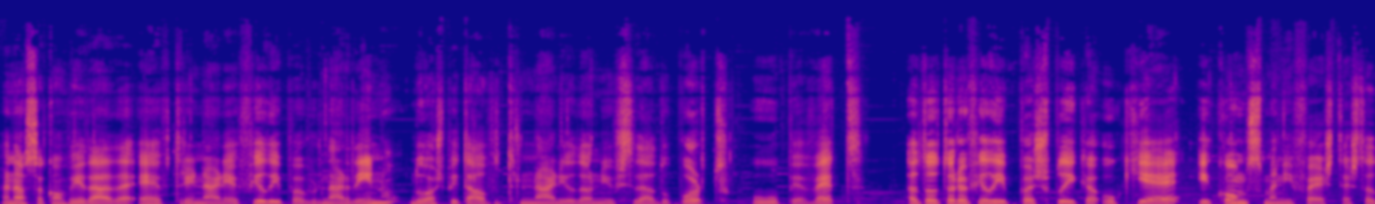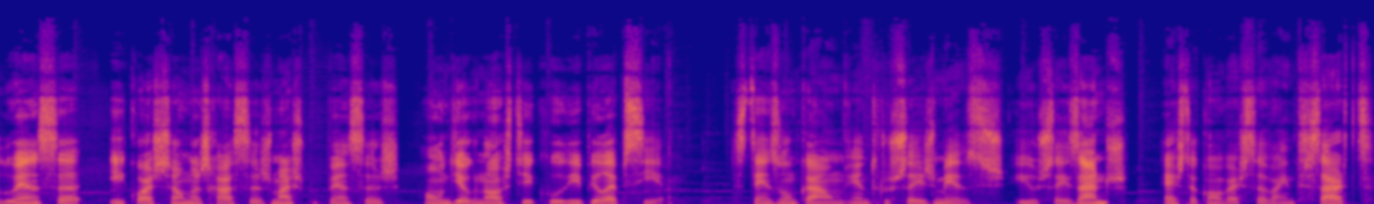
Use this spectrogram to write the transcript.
A nossa convidada é a veterinária Filipa Bernardino, do Hospital Veterinário da Universidade do Porto, o UPVET. A doutora Filipa explica o que é e como se manifesta esta doença e quais são as raças mais propensas a um diagnóstico de epilepsia. Se tens um cão entre os 6 meses e os 6 anos, esta conversa vai interessar-te.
